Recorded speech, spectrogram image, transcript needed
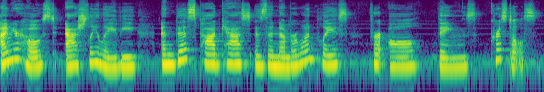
I'm your host, Ashley Leavy and this podcast is the number one place for all things crystals.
